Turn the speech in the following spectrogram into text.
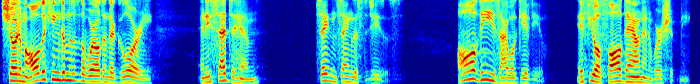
showed him all the kingdoms of the world and their glory. And he said to him, Satan saying this to Jesus, All these I will give you, if you will fall down and worship me.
